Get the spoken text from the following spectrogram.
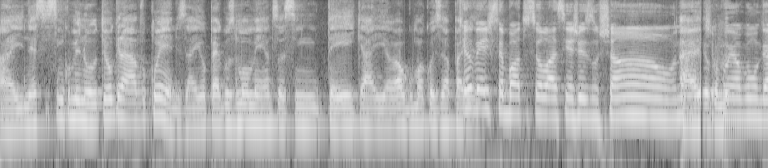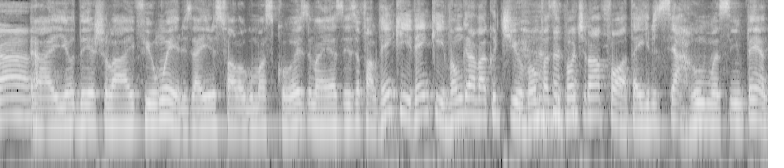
Aí nesses cinco minutos eu gravo com eles. Aí eu pego os momentos assim, take, aí alguma coisa aparece. Eu vejo que você bota o celular assim, às vezes no chão, né? Aí tipo, come- em algum lugar. Aí eu deixo lá e filmo eles. Aí eles falam algumas coisas, mas às vezes eu falo, vem aqui, vem aqui, vamos gravar com o tio, vamos fazer, vamos tirar uma foto. Aí eles se arrumam assim, pensa.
